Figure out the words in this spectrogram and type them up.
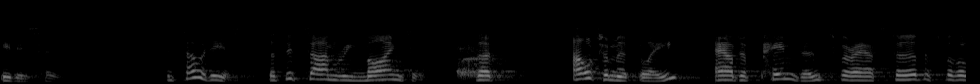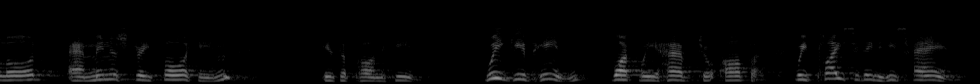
It is He. And so it is that this psalm reminds us that ultimately our dependence for our service for the Lord, our ministry for Him, is upon Him. We give Him what we have to offer. We place it in His hands.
